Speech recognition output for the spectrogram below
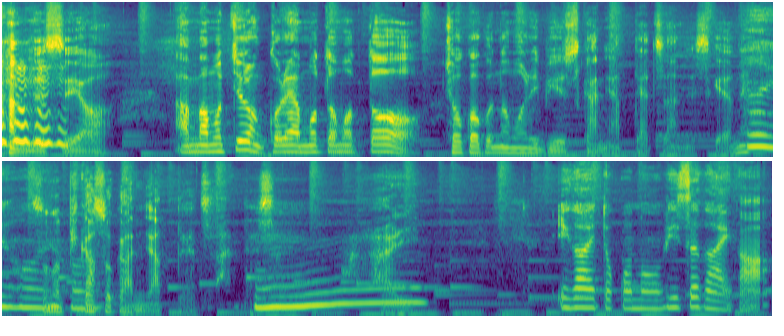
うなんですよ。あまあ、もちろんこれはもともと彫刻の森美術館にあったやつなんですけどね、はいはいはい、そのピカソ館にあったやつなんです。はい、意外とこのオフィス街が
